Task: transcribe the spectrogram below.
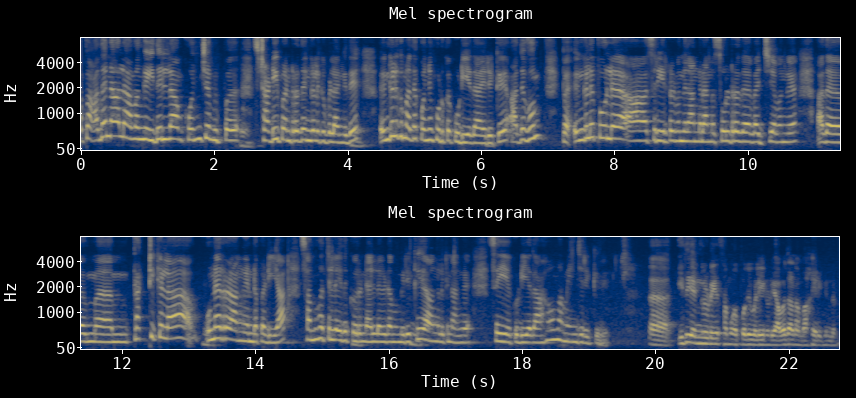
அப்போ அதனால அவங்க இதெல்லாம் கொஞ்சம் இப்போ ஸ்டடி பண்றது எங்களுக்கு விளங்குது. எங்களுக்கும் அதை கொஞ்சம் கொடுக்கக்கூடியதா இருக்கு. அதுவும் இப்போ எங்களை போல ஆசிரியர்கள் வந்து நாங்கள் நாங்கள் சொல்கிறத வச்சு அவங்க அதை ப்ராக்டிக்கலாக உணர்றாங்கன்றபடியாக சமூகத்தில் இதுக்கு ஒரு நல்ல இடமும் இருக்குது அவங்களுக்கு நாங்கள் செய்யக்கூடியதாகவும் அமைஞ்சிருக்குது இது எங்களுடைய சமூக பொதுவெளியினுடைய அவதானமாக இருக்கின்றது.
